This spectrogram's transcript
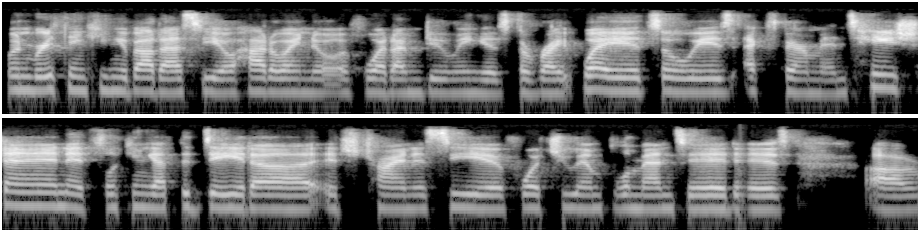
when we're thinking about seo how do i know if what i'm doing is the right way? It's always experimentation. It's looking at the data. It's trying to see if what you implemented is uh,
